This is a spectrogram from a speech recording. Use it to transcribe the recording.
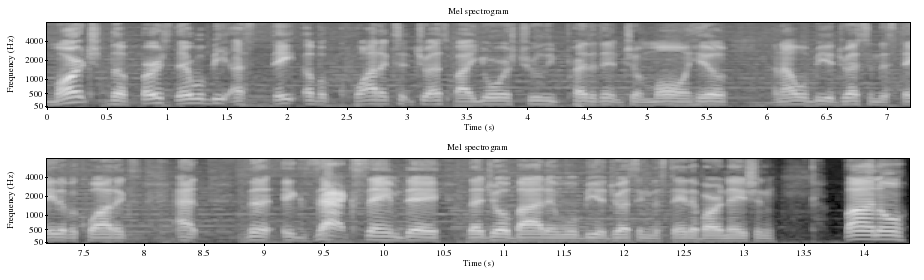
March the 1st, there will be a State of Aquatics address by yours truly, President Jamal Hill. And I will be addressing the state of aquatics at the exact same day that Joe Biden will be addressing the state of our nation. Final,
